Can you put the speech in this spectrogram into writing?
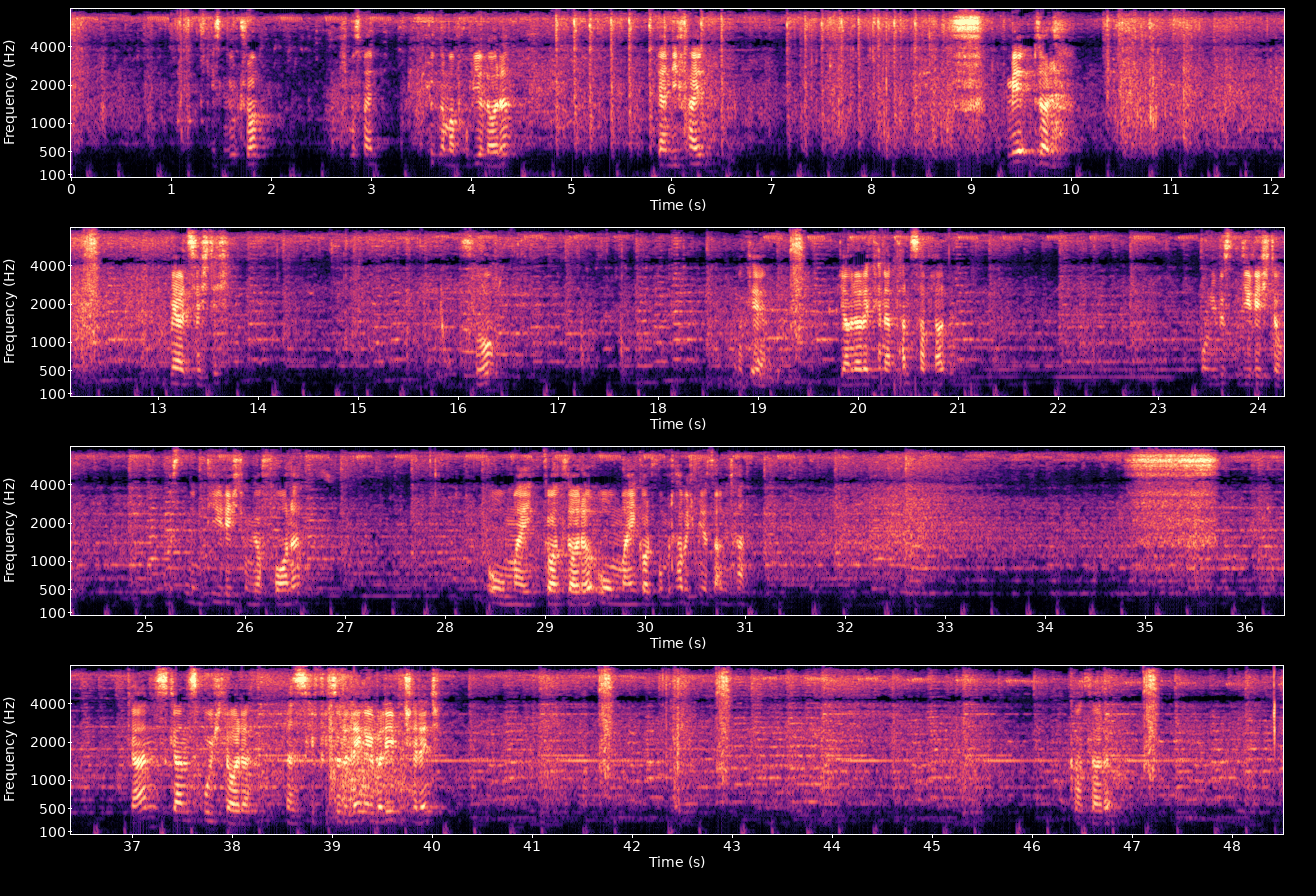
Hier ist ein Loot Drop. Ich muss mein Glück nochmal probieren, Leute. Werden die falten. Mehr, Leute. Mehr als wichtig. So. Okay. Wir haben leider keine Panzerplatten. Wir müssen in die Richtung. Wir müssen in die Richtung da vorne. Oh mein Gott, Leute. Oh mein Gott. Womit habe ich mir das angetan? Ganz, ganz ruhig, Leute. Das ist gefühlt so eine längere Überleben-Challenge. Oh Gott, Leute.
